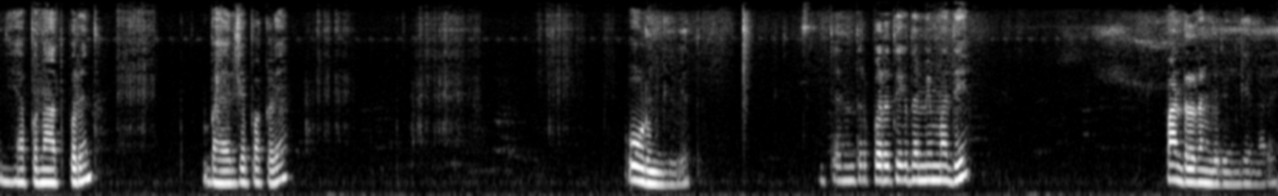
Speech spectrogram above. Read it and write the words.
आणि आपण आतपर्यंत बाहेरच्या पाकळ्या ओढून घेऊयात. त्यानंतर परत एकदा मी मध्ये पांढरा रंग देऊन घेणार आहे.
